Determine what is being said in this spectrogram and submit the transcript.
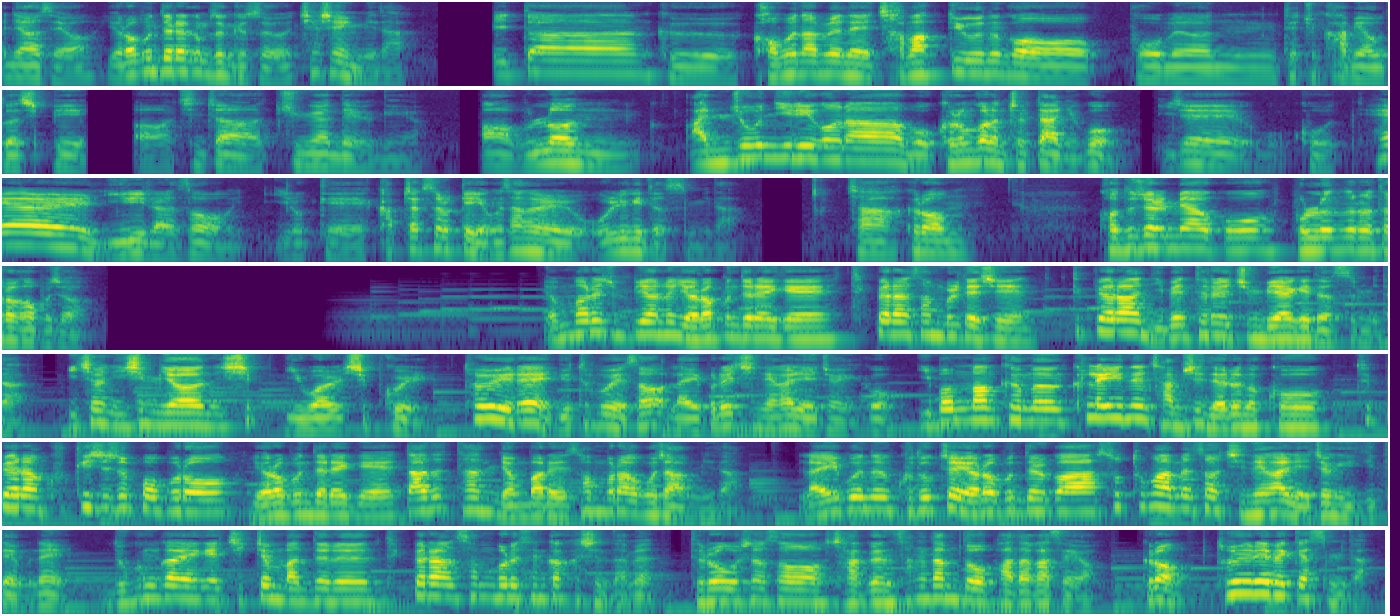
안녕하세요. 여러분들의 금성교수 최샤입니다. 일단 그 검은 화면에 자막 띄우는 거 보면 대충 감이 오다시피 어, 진짜 중요한 내용이에요. 아 물론 안 좋은 일이거나 뭐 그런 거는 절대 아니고 이제 곧 해야 할 일이라서 이렇게 갑작스럽게 영상을 올리게 되었습니다. 자 그럼 거두절미하고 본론으로 들어가 보죠. 연말에 준비하는 여러분들에게 특별한 선물 대신 특별한 이벤트를 준비하게 되었습니다. 2020년 12월 19일 토요일에 유튜브에서 라이브를 진행할 예정이고 이번만큼은 클레이는 잠시 내려놓고 특별한 쿠키 제조법으로 여러분들에게 따뜻한 연말을 선물하고자 합니다. 라이브는 구독자 여러분들과 소통하면서 진행할 예정이기 때문에 누군가에게 직접 만드는 특별한 선물을 생각하신다면 들어오셔서 작은 상담도 받아가세요. 그럼 토요일에 뵙겠습니다.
